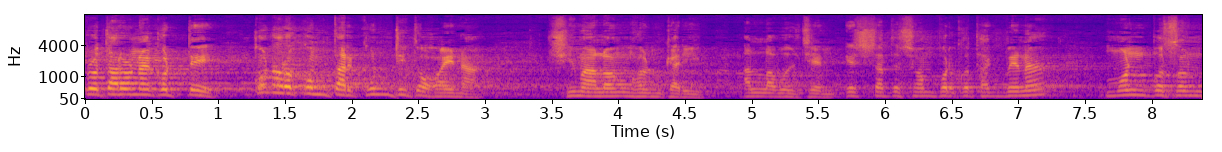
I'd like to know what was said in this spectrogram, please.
প্রতারণা করতে কোনো রকম তার কুণ্ঠিত হয় না। সীমা লঙ্ঘনকারী, আল্লাহ বলছেন, এর সাথে সম্পর্ক থাকবে না। মন পছন্দ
